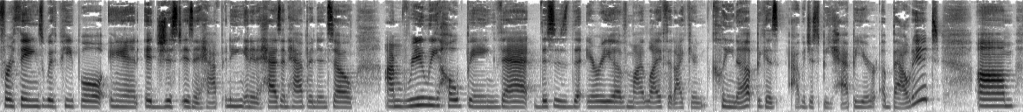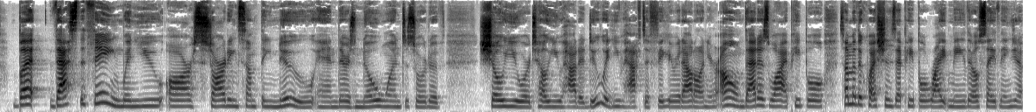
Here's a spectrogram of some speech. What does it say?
for things with people and it just isn't happening and it hasn't happened. And so I'm really hoping that this is the area of my life that I can clean up because I would just be happier about it. Um, but that's the thing when you are starting something new and there's no one to sort of show you or tell you how to do it. You have to figure it out on your own. That is why people, some of the questions that people write me, they'll say things, you know,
